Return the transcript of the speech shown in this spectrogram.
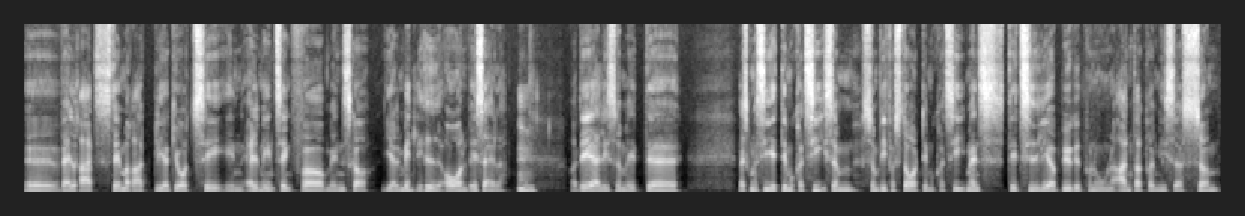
øh, valgret, stemmeret bliver gjort til en almen ting for mennesker i almindelighed over en vis alder. Mm. Og det er ligesom et, øh, hvad skal man sige, et demokrati, som, som vi forstår et demokrati, mens det tidligere er bygget på nogle andre præmisser, som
